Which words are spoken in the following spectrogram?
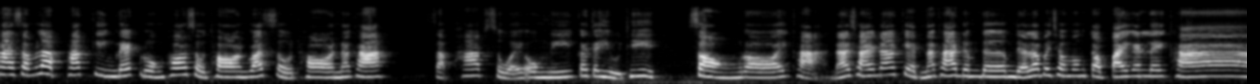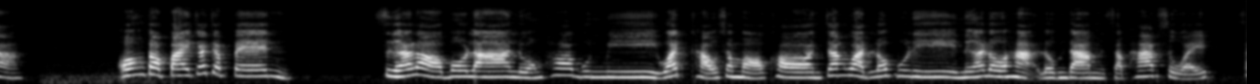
ค่ะสำหรับพักกิ่งเล็กหลวงพ่อโสธรวัดโสธรนะคะ สภาพสวยองค์นี้ก็จะอยู่ที่ 200 ค่ะนะใช้หน้าเก็บนะคะเดิมๆเดี๋ยวเราไปชมองค์ต่อไปกันเลยค่ะ องค์ต่อไปก็จะเป็น เสือหล่อโบราณหลวงพ่อบุญมี วัดเขาสมอครจังหวัดลบบุรี เนื้อโลหะ ลมดำสภาพสวย ส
